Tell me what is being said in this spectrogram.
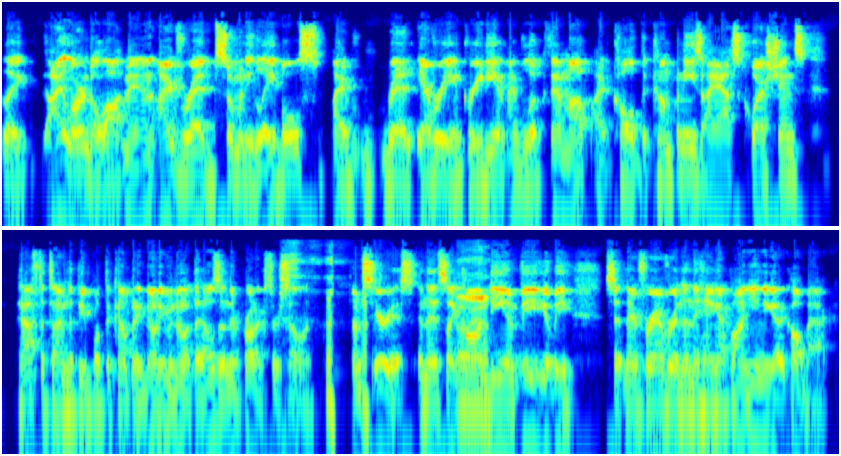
like I learned a lot, man. I've read so many labels. I've read every ingredient. I've looked them up. I've called the companies. I asked questions half the time the people at the company don't even know what the hell's in their products they're selling. I'm serious. And then it's like oh, calling yeah. DMV. You'll be sitting there forever and then they hang up on you and you got to call back.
